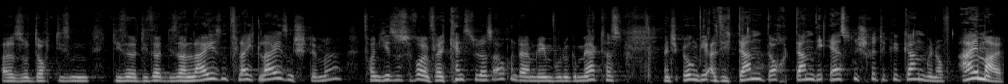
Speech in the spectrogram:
also doch diesen, dieser, dieser, dieser leisen, vielleicht leisen Stimme von Jesus zu folgen. Vielleicht kennst du das auch in deinem Leben, wo du gemerkt hast, Mensch, irgendwie, als ich dann doch dann die ersten Schritte gegangen bin, auf einmal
